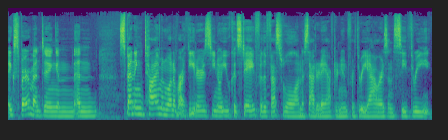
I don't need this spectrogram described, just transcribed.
experimenting and and spending time in one of our theaters. You know, you could stay for the festival on a Saturday afternoon for three hours and see three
